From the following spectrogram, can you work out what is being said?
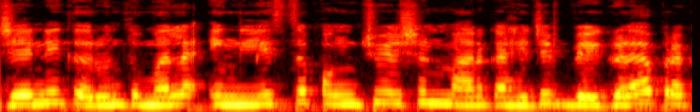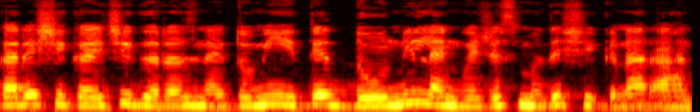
जेणेकरून तुम्हाला इंग्लिशचं पंक्च्युएशन मार्क आहे जे वेगळ्या प्रकारे शिकायची गरज नाही. तुम्ही इथे दोन्ही लँग्वेजेसमध्ये शिकणार आहात.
